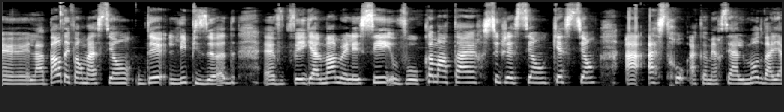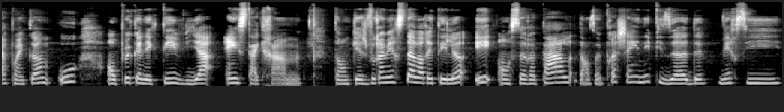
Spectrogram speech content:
euh, la barre d'information de l'épisode. Euh, vous pouvez également me laisser vos commentaires, suggestions, questions à astro à ou on peut connecter via Instagram. Donc je vous remercie d'avoir été là et on se reparle dans un prochain épisode. Merci.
